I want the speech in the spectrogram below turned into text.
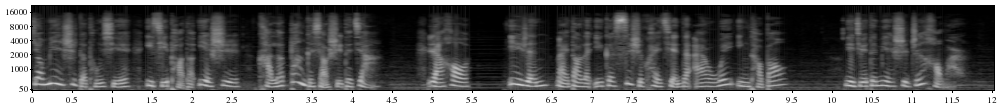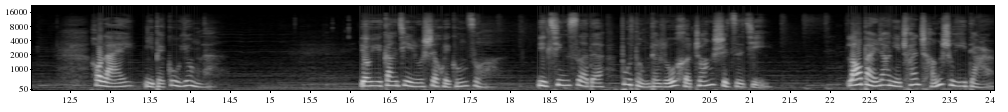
要面试的同学一起跑到夜市砍了半个小时的价。然后，一人买到了一个四十块钱的 LV 樱桃包，你觉得面试真好玩。后来你被雇佣了。由于刚进入社会工作，你青涩的不懂得如何装饰自己，老板让你穿成熟一点儿，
